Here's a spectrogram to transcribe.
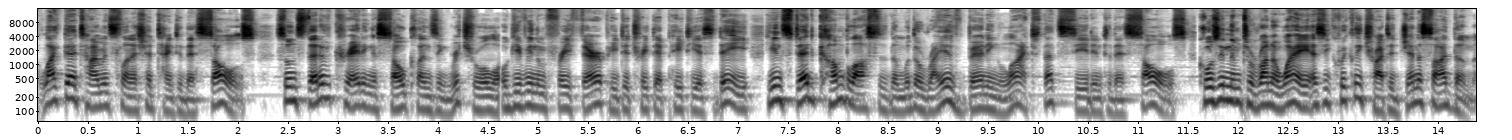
like their time in Slaanesh had tainted their souls. So instead of creating a soul cleansing ritual or giving them free therapy therapy to treat their PTSD, he instead cum blasted them with a ray of burning light that seared into their souls, causing them to run away as he quickly tried to genocide them.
